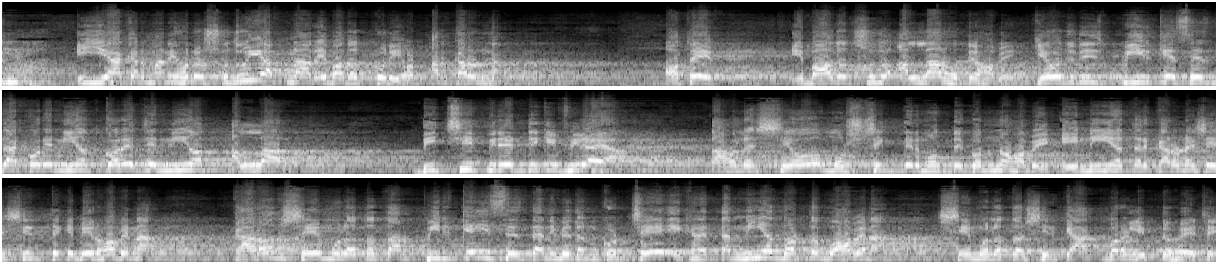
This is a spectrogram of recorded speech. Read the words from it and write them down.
ইয়াকার মানে হলো শুধুই আপনার ইবাদত করি আর কারণ না। অতএব ইবাদত শুধু আল্লাহর হতে হবে। কেউ যদি পীরকে সেজদা করে, নিয়ত করে যে নিয়ত আল্লাহর, দিচ্ছি পীরের দিকে ফিরায়া তাহলে সেও মুশরিকদের মধ্যে গণ্য হবে। এই নিয়তের কারণে সে শির থেকে বের হবে না। কারণ সে মূলত তার পীরকেই সেজদা নিবেদন করছে, এখানে তার নিয়ত ধর্তব্য হবে না। সে মূলত শিরকে আকবরে লিপ্ত হয়েছে।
